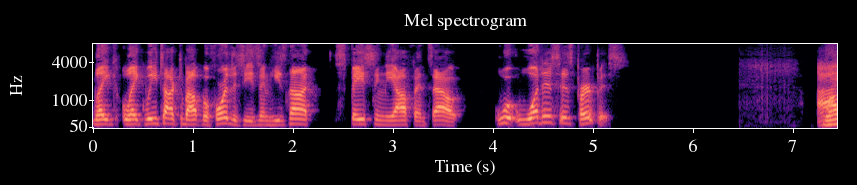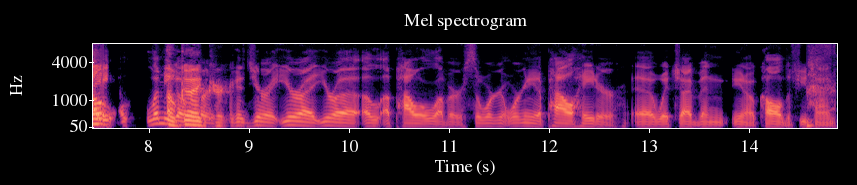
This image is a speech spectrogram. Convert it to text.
like like we talked about before the season, he's not spacing the offense out. W- what is his purpose? Well, I let me oh, go, first Kirk. because you're a you're a you're a, a, a Powell lover, so we're we're gonna need a Powell hater, uh, which I've been you know called a few times.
